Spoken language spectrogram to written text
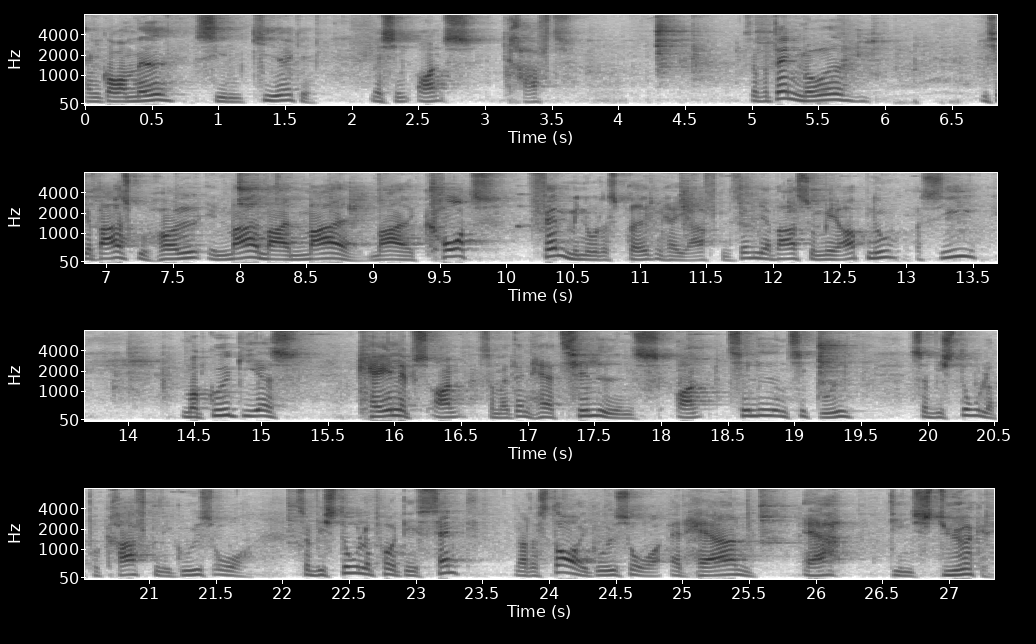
Han går med sin kirke med sin ånds kraft. Så på den måde, hvis jeg bare skulle holde en meget, meget, meget, meget kort 5 minutters prædiken her i aften, så vil jeg bare summere op nu og sige, må Gud give os Kalebs ånd, som er den her tillidens ånd, tilliden til Gud, så vi stoler på kraften i Guds ord, så vi stoler på, at det er sandt, når der står i Guds ord, at Herren er din styrke.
